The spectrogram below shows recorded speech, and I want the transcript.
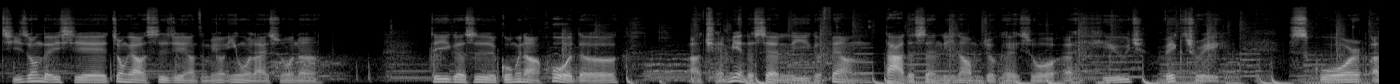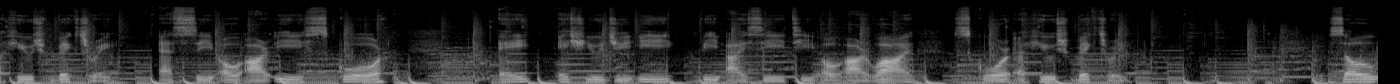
其中的一些重要事件要怎么用英文来说呢？第一个是国民党获得啊全面的胜利，一个非常大的胜利，那我们就可以说 a huge victory。score a huge victory. S C O R E score A H U G E V I C T O R Y score a huge victory. So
